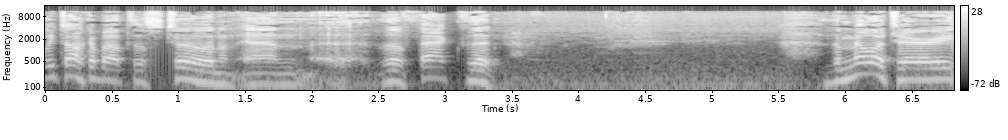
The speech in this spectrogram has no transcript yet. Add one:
we talk about this too, and and uh, the fact that the military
